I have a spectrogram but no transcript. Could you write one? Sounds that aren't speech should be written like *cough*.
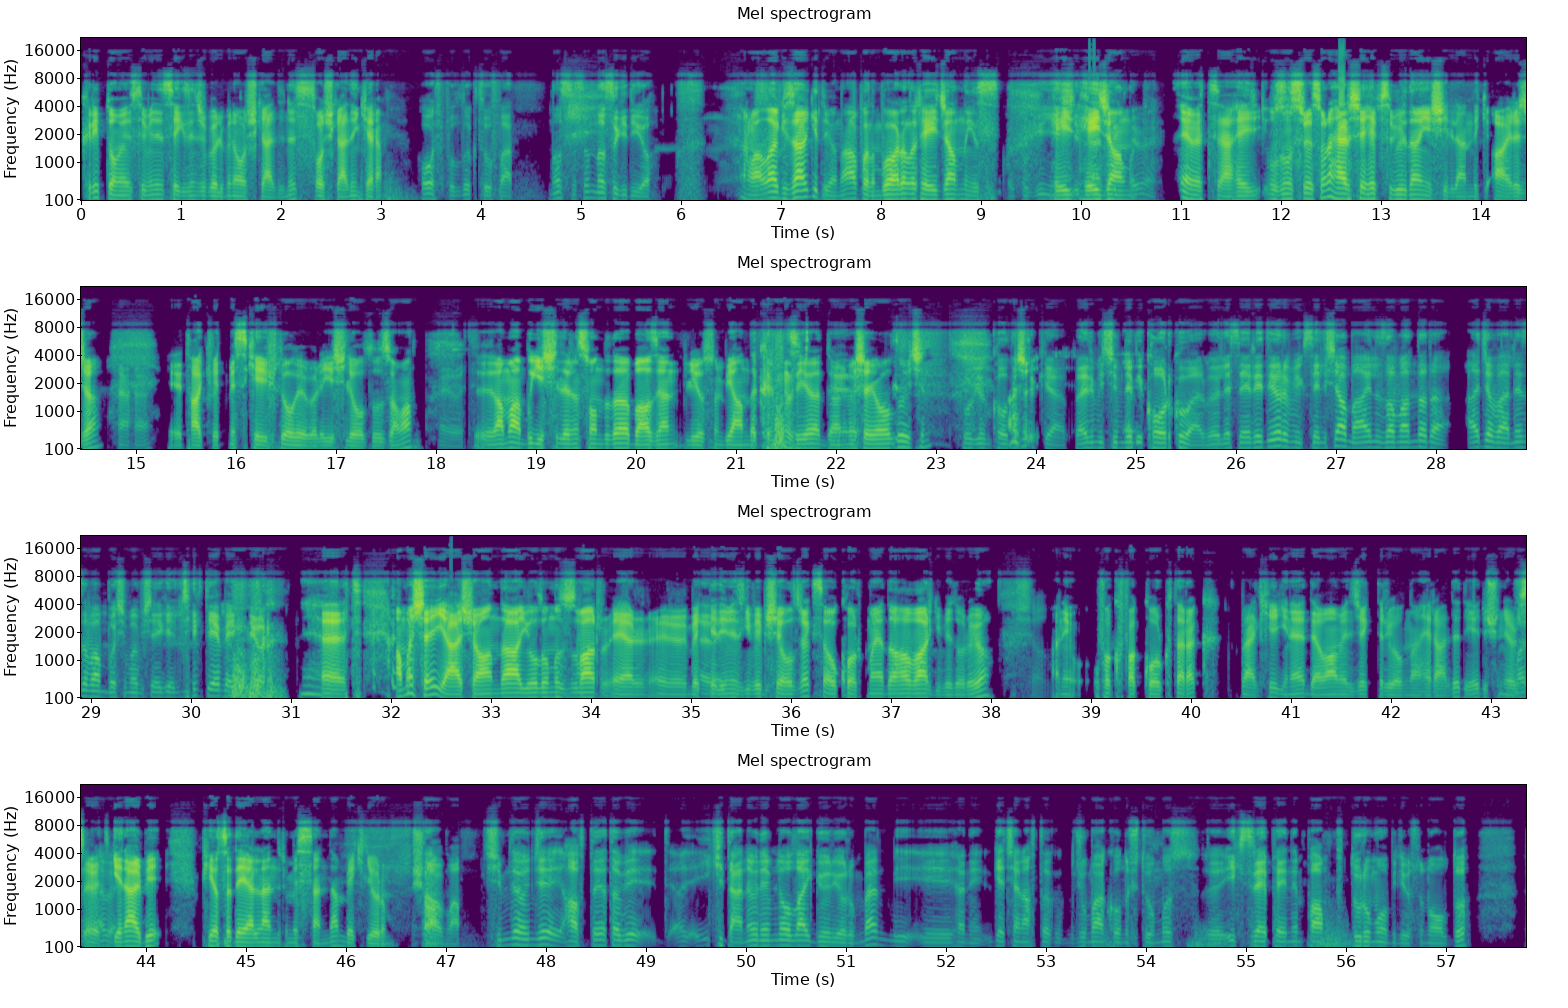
Kripto Mevsimi'nin 8. bölümüne hoş geldiniz. Hoş geldin Kerem. Hoş bulduk Tufan. Nasılsın? Nasıl gidiyor? Vallahi güzel gidiyor. Ne yapalım? Bu aralar heyecanlıyız. Bugün yeşillendik heyecanlı. Evet ya hey- uzun süre sonra her şey hepsi birden yeşillendik ayrıca. Hı hı, E, takip etmesi keyifli oluyor böyle yeşil olduğu zaman. evet. E, ama bu yeşillerin sonunda da bazen biliyorsun bir anda *laughs* kırmızıya dönme Evet. şey olduğu için. *laughs* Bugün konuştuk ya. Benim içimde bir korku var. Böyle seyrediyorum yükselişi ama aynı zamanda da acaba ne zaman başıma bir şey gelecek diye bekliyorum. *laughs* Evet. Ama şey ya şu an daha yolumuz var. Eğer e, beklediğimiz gibi bir şey olacaksa o korkmaya daha var gibi duruyor. İnşallah. Hani ufak ufak korkutarak belki yine devam edecektir yoluna herhalde diye düşünüyoruz. Umarım, Evet, evet. genel bir piyasa değerlendirmesi senden bekliyorum şu an. Tamam. Şimdi önce haftaya tabii iki tane önemli olay görüyorum ben. Bir, e, hani geçen hafta Cuma konuştuğumuz e, XRP'nin pump durumu biliyorsun oldu.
